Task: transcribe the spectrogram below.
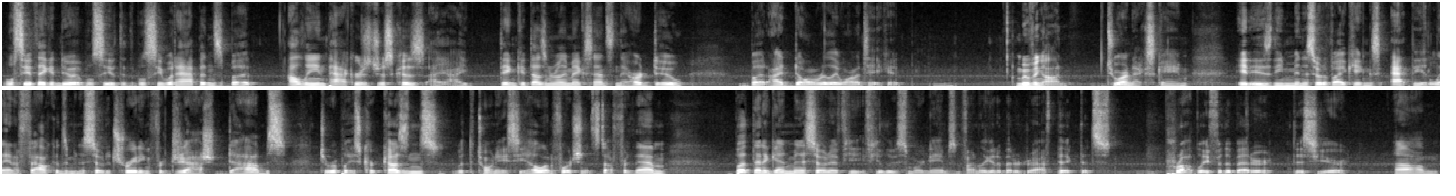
we'll see if they can do it. We'll see if we'll see what happens. But I'll lean Packers just because I, I think it doesn't really make sense, and they are due, but I don't really want to take it. Moving on to our next game. It is the Minnesota Vikings at the Atlanta Falcons. Minnesota trading for Josh Dobbs to replace Kirk Cousins with the torn ACL. Unfortunate stuff for them. But then again, Minnesota, if you if you lose some more games and finally get a better draft pick, that's probably for the better this year. Um,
